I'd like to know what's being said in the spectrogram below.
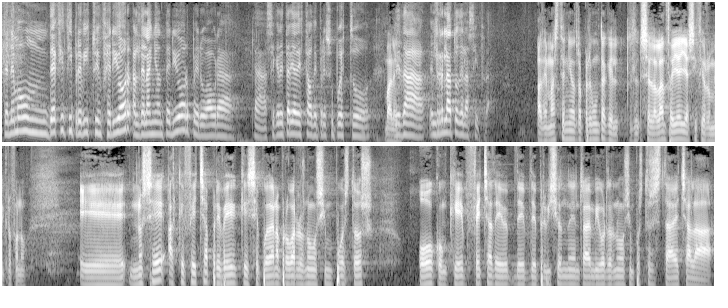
Tenemos un déficit previsto inferior al del año anterior, pero ahora la Secretaria de Estado de Presupuesto le da el relato de la cifra. Además, tenía otra pregunta que se la lanzo ya y así cierro el micrófono. Eh, no sé a qué fecha prevé que se puedan aprobar los nuevos impuestos o con qué fecha de, previsión de entrada en vigor de los nuevos impuestos está hecha la,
